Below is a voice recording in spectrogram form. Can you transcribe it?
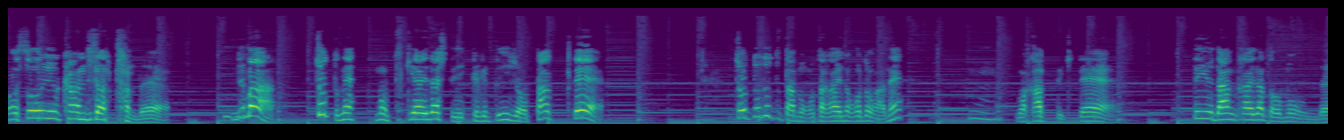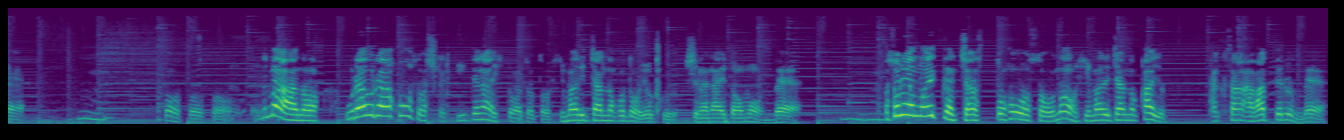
な。そういう感じだったんで。で、まあ、ちょっとね、もう付き合い出して1ヶ月以上経って、ちょっとずつ多分お互いのことがね、うん。分かってきて、っていう段階だと思うんで、うん。そうそうそう。で、まあ、あの、裏裏放送しか聞いてない人はちょっとひまりちゃんのことをよく知らないと思うんで、うん。それはもうエッチなチャット放送のひまりちゃんの回をたくさん上がってるんで、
